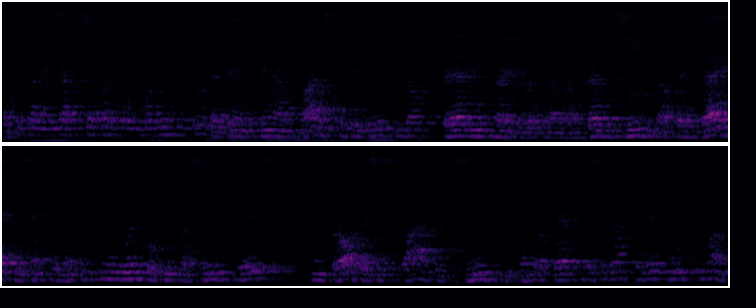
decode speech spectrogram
você também já precisa fazer alguma benfeitoria. É, tem, tem várias prefeituras que já pedem isso daí, ao invés dos 5%, ela pede 10%, por exemplo, e diminui um pouquinho para 5%, 6%, em troca esses 4, 5% até que você já execute uma,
